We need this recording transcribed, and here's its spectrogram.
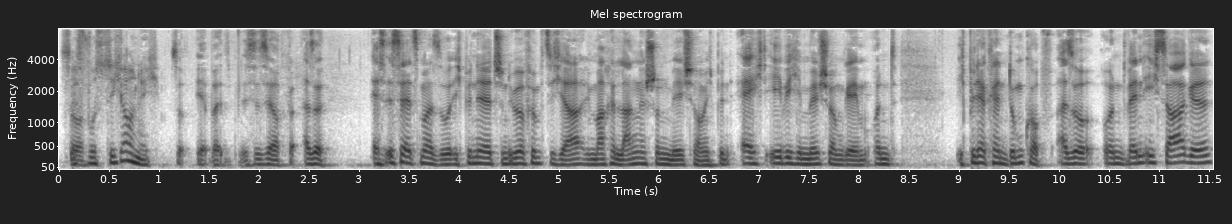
So. Das wusste ich auch nicht. So, ja, aber es ist ja auch, also es ist ja jetzt mal so, ich bin ja jetzt schon über 50 Jahre, ich mache lange schon Milchschaum. Ich bin echt ewig im Milchschaum-Game und ich bin ja kein Dummkopf. Also, und wenn ich sage,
